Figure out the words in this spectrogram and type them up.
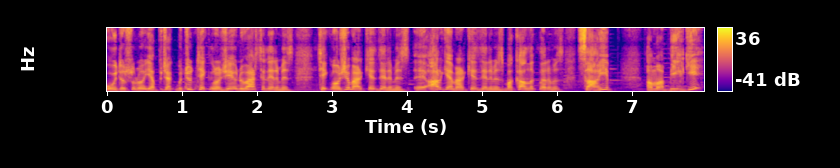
uydusunu yapacak bütün teknolojiye üniversitelerimiz, teknoloji merkezlerimiz, ARGE e merkezlerimiz, bakanlıklarımız sahip. Ama bilgi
